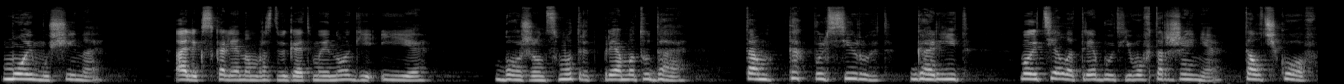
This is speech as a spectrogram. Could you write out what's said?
Мой мужчина. Алекс коленом раздвигает мои ноги и... Боже, он смотрит прямо туда. Там так пульсирует, горит. Мое тело требует его вторжения, толчков.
